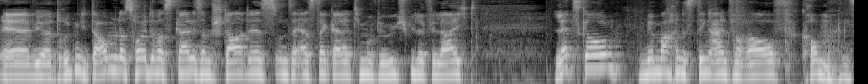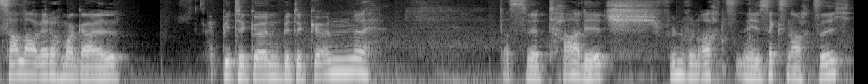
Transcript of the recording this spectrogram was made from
äh, wir drücken die Daumen, dass heute was Geiles am Start ist. Unser erster geiler Team of the Week Spieler vielleicht. Let's go. Wir machen das Ding einfach auf. Komm, ein Salah wäre doch mal geil. Bitte gönn, bitte gönn. Das wird Tadic. 85, nee, 86.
